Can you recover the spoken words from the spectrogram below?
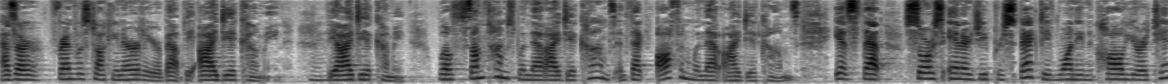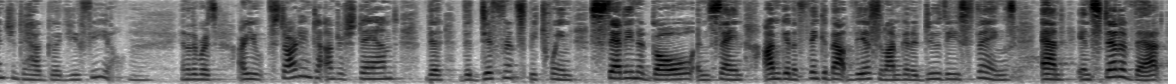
As our friend was talking earlier about the idea coming, mm-hmm. the idea coming. Well, sometimes when that idea comes, in fact, often when that idea comes, it's that source energy perspective wanting to call your attention to how good you feel. Mm. In other words, are you starting to understand the, the difference between setting a goal and saying, I'm going to think about this and I'm going to do these things, and instead of that,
